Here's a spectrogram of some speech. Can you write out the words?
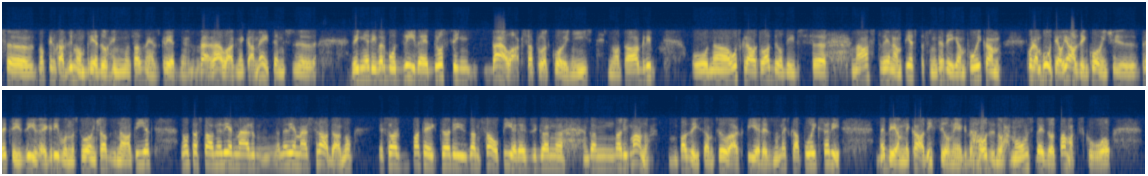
nu, pirmkārt, dzimuma briedu viņi nu, sasniedz krietni vēlāk nekā meitenes. Viņi arī varbūt dzīvē drusciņi vēlāk saprot, ko viņi īsti no tā grib. Un uh, uzkrautu atbildības uh, nastu vienam 15-gadīgam puikam, kuram būtu jau jāzina, ko viņš precīzi dzīvē grib un uz to viņš apzināti iet, nu, tas tā nevienmēr, nevienmēr strādā. Nu, uh, Es varu pateikt arī gan savu pieredzi, gan, gan arī manu pazīstamu cilvēku pieredzi. Nu, mēs kā puikas arī nebijām nekādi izcilnieki, daudzi no mums beidzot pamatskolu,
